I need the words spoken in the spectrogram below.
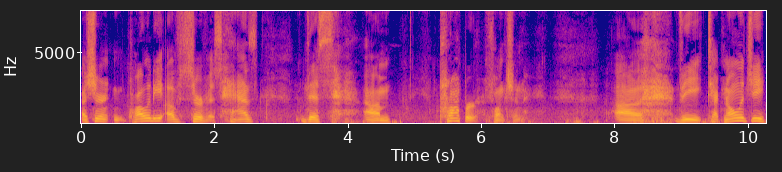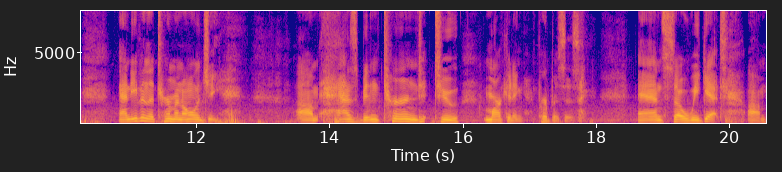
assurance, quality of service has this um, proper function, uh, the technology and even the terminology um, has been turned to marketing purposes. And so we get um,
